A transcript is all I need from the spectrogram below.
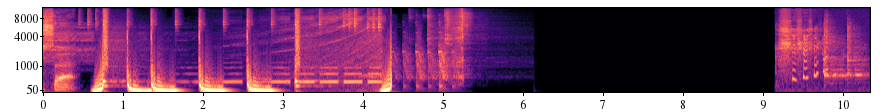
set.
